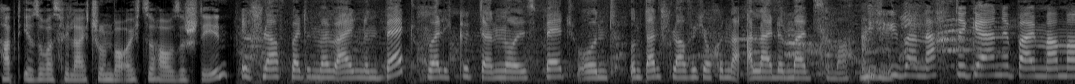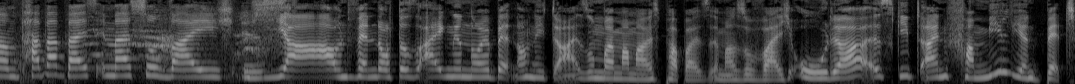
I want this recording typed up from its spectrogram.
Habt ihr sowas vielleicht schon bei euch zu Hause stehen? Ich schlafe bald in meinem eigenen Bett, weil ich krieg dann ein neues Bett und, und dann schlafe ich auch in, alleine in meinem Zimmer. Ich übernachte gerne bei Mama und Papa, weil es immer so weich ist. Ja, und wenn doch das eigene neue Bett noch nicht da ist und bei Mama ist Papa ist immer so weich oder es gibt ein Familienbett.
